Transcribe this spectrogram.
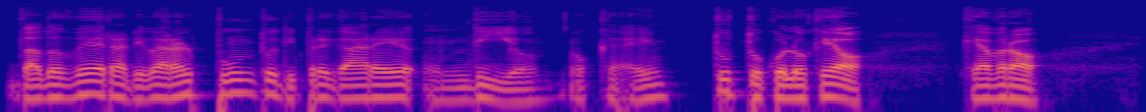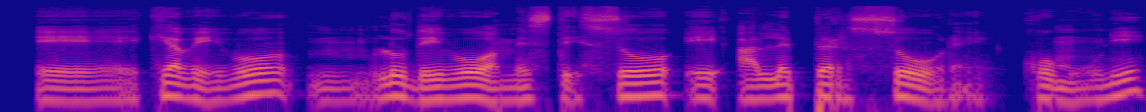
da dover arrivare al punto di pregare un Dio, ok? Tutto quello che ho, che avrò e che avevo, lo devo a me stesso e alle persone comuni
